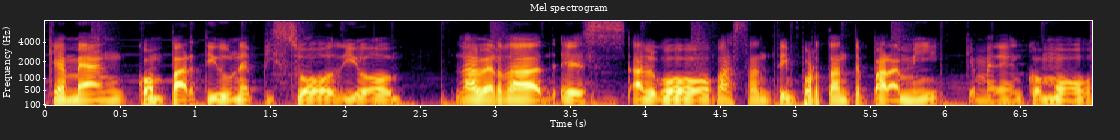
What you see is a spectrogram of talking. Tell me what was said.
que me han compartido un episodio. La verdad es algo bastante importante para mí que me den como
